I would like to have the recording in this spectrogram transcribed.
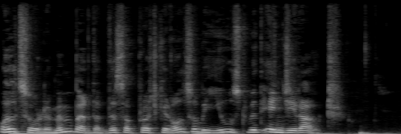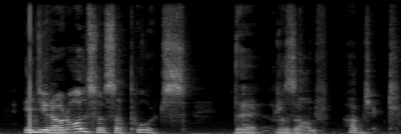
Also remember that this approach can also be used with ng-route. ng-route also supports the resolve object.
